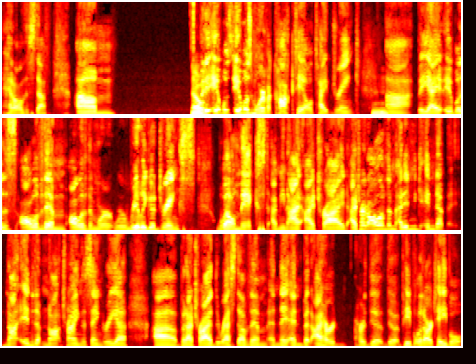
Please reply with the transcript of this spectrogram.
had all this stuff. Um, No, but it, it was it was more of a cocktail type drink. Mhm. Uh, but yeah, it, it was all of them. All of them were were really good drinks, well mixed. I mean, I I tried I tried all of them. I didn't end up not ended up not trying the sangria, uh, but I tried the rest of them. And they and but I heard heard the the people at our table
